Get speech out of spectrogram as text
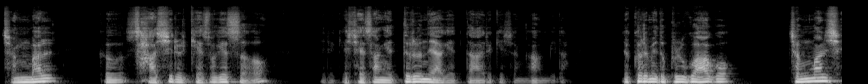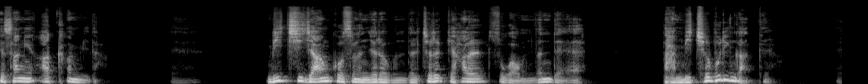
정말 그 사실을 계속해서 이렇게 세상에 드러내야겠다 이렇게 생각합니다. 그럼에도 불구하고 정말 세상이 악합니다. 예. 미치지 않고서는 여러분들 저렇게 할 수가 없는데 다 미쳐버린 것 같아요. 예.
